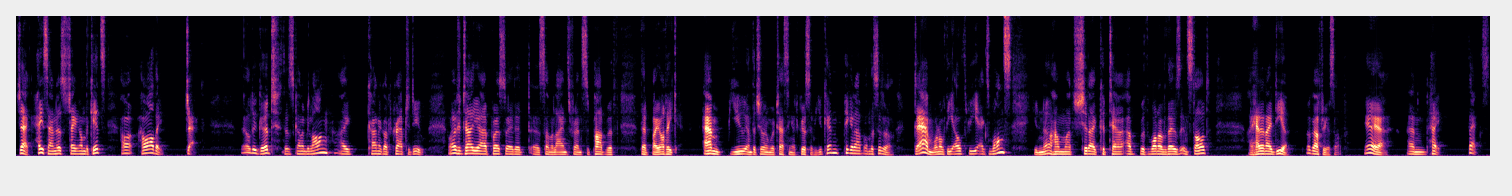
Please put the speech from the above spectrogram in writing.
Jack, hey Sanders, checking on the kids. How how are they? Jack, they'll do good. This is gonna be long. I kind of got crap to do. I wanted to tell you I persuaded uh, some Alliance friends to part with that biotic amp you and the children were testing at Grissom. You can pick it up on the Citadel. Damn, one of the L3X1s? You know how much shit I could tear up with one of those installed? I had an idea. Look after yourself. Yeah, yeah. And hey, thanks.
